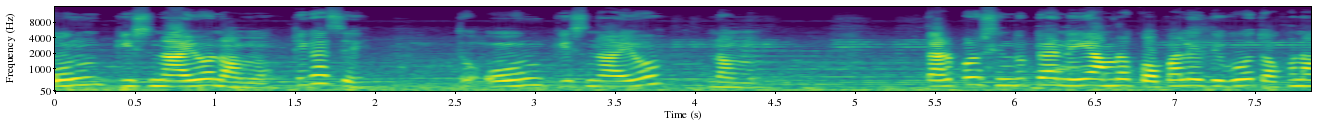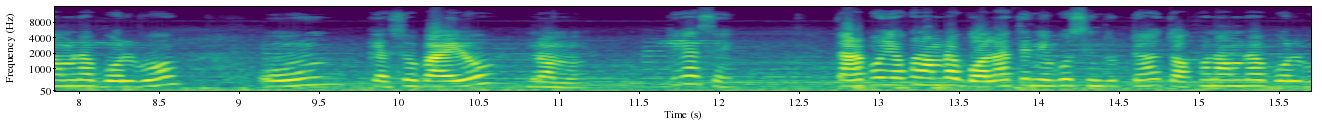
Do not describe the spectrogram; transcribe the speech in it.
ওং কৃষ্ণায় নম ঠিক আছে? তো ওং কৃষ্ণায় নম। তারপর সিঁদুরটা নিয়ে আমরা কপালে দেব, তখন আমরা বলব, ওং কেশবায় নম ঠিক আছে? তারপর যখন আমরা গলাতে নেব সিঁদুরটা, তখন আমরা বলব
